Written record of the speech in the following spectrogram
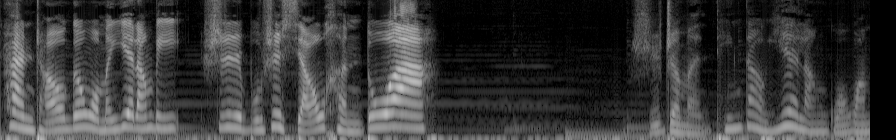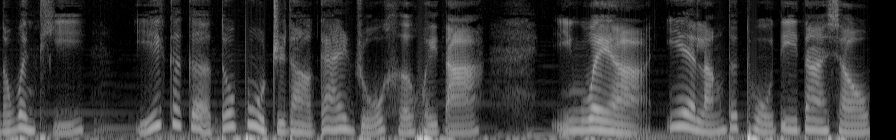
汉朝跟我们夜郎比，是不是小很多啊？”使者们听到夜郎国王的问题，一个个都不知道该如何回答，因为啊，夜郎的土地大小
